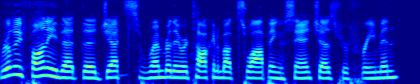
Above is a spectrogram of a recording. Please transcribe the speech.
Really funny that the Jets. Remember they were talking about swapping Sanchez for Freeman,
